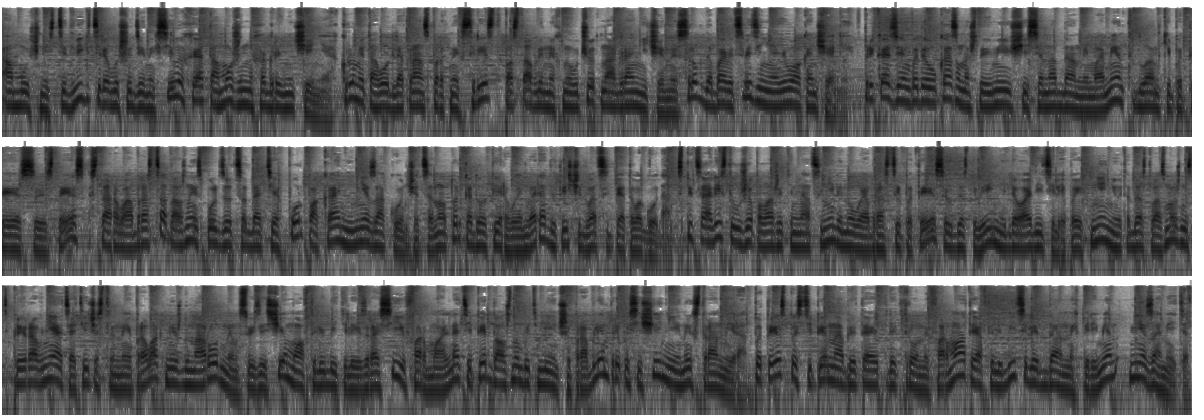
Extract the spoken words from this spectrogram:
о мощности двигателя, лошадиных силах и о таможенных ограничениях. Кроме того, для транспортных средств, поставленных на учет на ограниченный срок, добавить сведения о его окончании. В приказе МВД указано, что имеющиеся на данный момент бланки ПТС и СТС старого образца должны использоваться до тех пор, пока они не закончатся, но только до 1 января 2025 года. Специалисты уже положительно оценили новые образцы ПТС и удостоверений для водителей. По их мнению, это даст возможность приравнять отечественные права к международным, в связи с чем у автолюбителей из России формально теперь должно быть меньше проблем при посещении иных стран мира. ПТС постепенно обретает электронный формат, и автолюбители данных перемен не заметят.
